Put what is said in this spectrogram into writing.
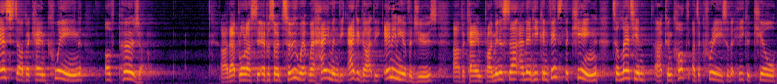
Esther became queen of Persia. Uh, that brought us to episode two, where, where, Haman, the Agagite, the enemy of the Jews, uh, became prime minister, and then he convinced the king to let him uh, concoct a decree so that he could kill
